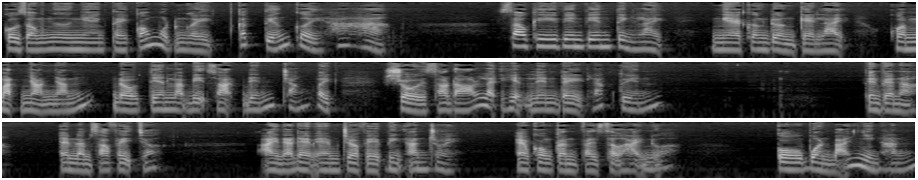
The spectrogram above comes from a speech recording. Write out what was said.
cô giống như nghe thấy có một người cất tiếng cười ha hà. Sau khi viên viên tỉnh lại, nghe Khương Đường kể lại, khuôn mặt nhỏ nhắn đầu tiên là bị dọa đến trắng bệch, rồi sau đó lại hiện lên đầy lắc tuyến. Viên viên à, em làm sao vậy chứ? Anh đã đem em trở về bình an rồi, em không cần phải sợ hãi nữa. Cô buồn bã nhìn hắn.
